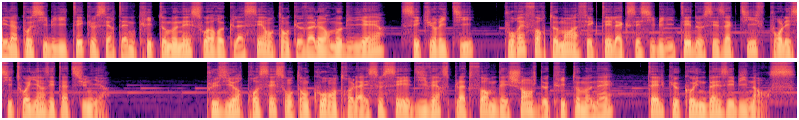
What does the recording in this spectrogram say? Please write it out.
et la possibilité que certaines crypto-monnaies soient reclassées en tant que valeur mobilière, security, pourrait fortement affecter l'accessibilité de ces actifs pour les citoyens états-uniens. Plusieurs procès sont en cours entre la SEC et diverses plateformes d'échange de crypto-monnaies, telles que Coinbase et Binance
